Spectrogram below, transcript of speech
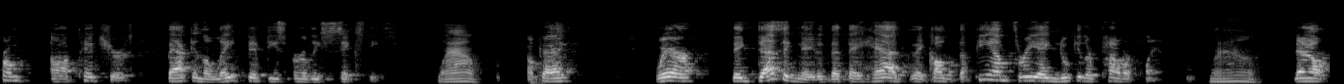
from uh, pictures back in the late 50s, early 60s. Wow. Okay. Where they designated that they had, they called it the PM3A nuclear power plant. Wow. Now,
